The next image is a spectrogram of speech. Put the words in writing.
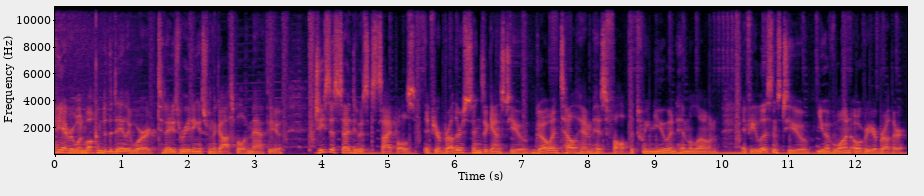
Hey everyone, welcome to the Daily Word. Today's reading is from the Gospel of Matthew. Jesus said to his disciples, If your brother sins against you, go and tell him his fault between you and him alone. If he listens to you, you have won over your brother.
